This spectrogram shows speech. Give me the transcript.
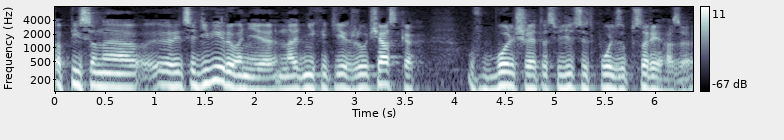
описано рецидивирование на одних и тех же участках, в- больше это свидетельствует в пользу псориаза.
